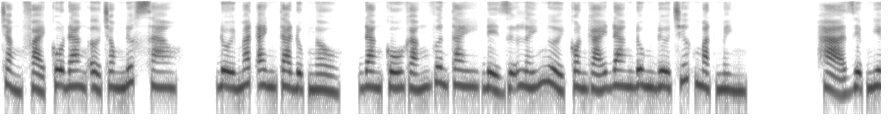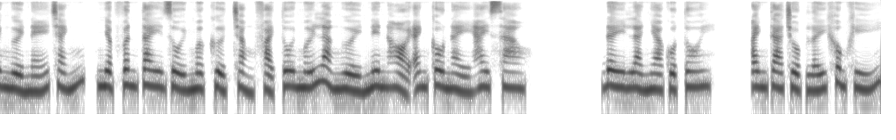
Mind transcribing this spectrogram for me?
Chẳng phải cô đang ở trong nước sao? Đôi mắt anh ta đục ngầu, đang cố gắng vươn tay để giữ lấy người con gái đang đung đưa trước mặt mình. Hạ Diệp nghiêng người né tránh, nhập vân tay rồi mở cửa chẳng phải tôi mới là người nên hỏi anh câu này hay sao? Đây là nhà của tôi. Anh ta chộp lấy không khí,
